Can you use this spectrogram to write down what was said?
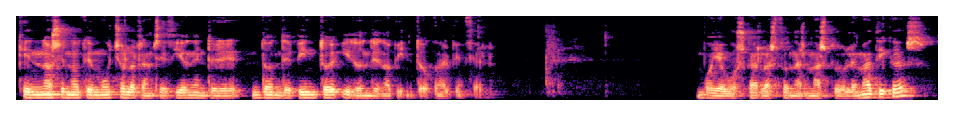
que no se note mucho la transición entre dónde pinto y dónde no pinto con el pincel. Voy a buscar las zonas más problemáticas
